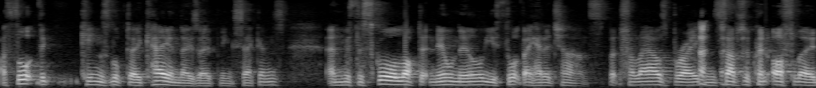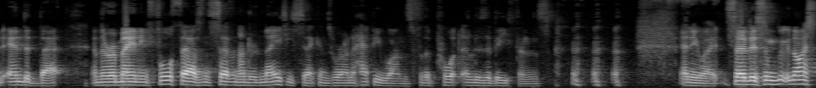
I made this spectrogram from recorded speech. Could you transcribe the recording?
I thought the Kings looked okay in those opening seconds, and with the score locked at nil-nil, you thought they had a chance. But Folau's break and subsequent offload ended that, and the remaining 4,780 seconds were unhappy ones for the Port Elizabethans. anyway, so there's some nice,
